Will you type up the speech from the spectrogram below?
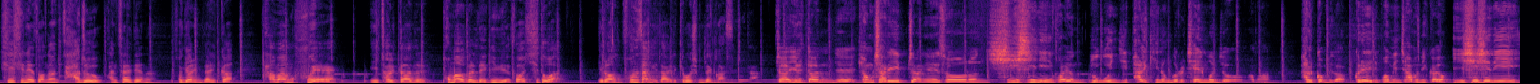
시신에서는 자주 관찰되는 소견입니다. 그러니까 사망 후에 이 절단을 토막을 내기 위해서 시도한 이런 손상이다 이렇게 보시면 될 것 같습니다. 자 일단 이제 경찰의 입장에서는 시신이 과연 누구인지 밝히는 거를 제일 먼저 아마 할 겁니다. 그래야지 범인 잡으니까요. 이 시신이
